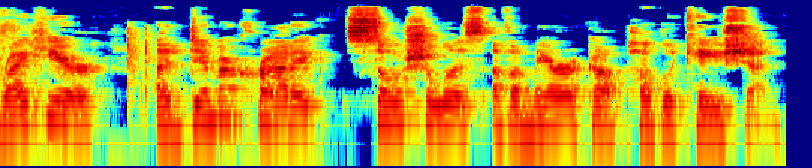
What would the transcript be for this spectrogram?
right here, a Democratic Socialist of America publication.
